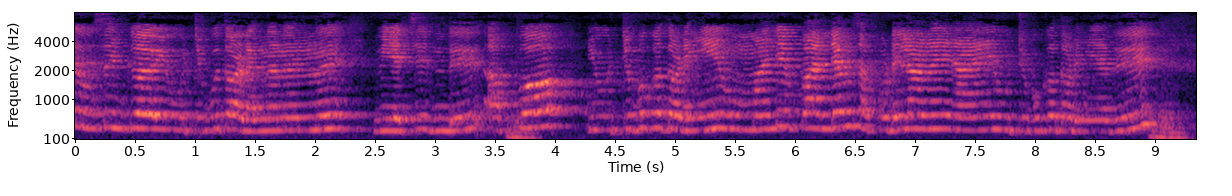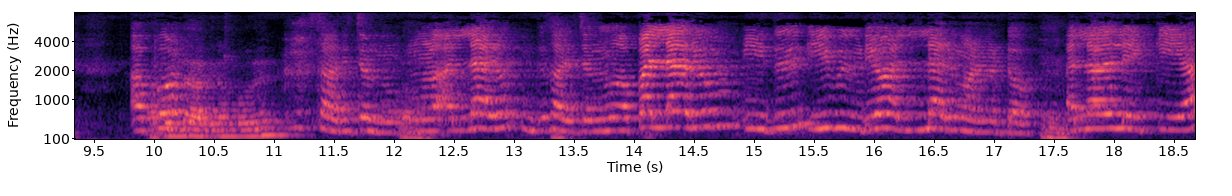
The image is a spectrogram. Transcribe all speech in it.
ദിവസം എനിക്ക് യൂട്യൂബ് തുടങ്ങണമെന്ന് വിചാരിച്ചിട്ടുണ്ട്. അപ്പൊ യൂട്യൂബ് ഒക്കെ തുടങ്ങി. ഉമ്മാന്റെ ഉപ്പാന്റെ സപ്പോർട്ടിലാണ് ഞാൻ യൂട്യൂബ് ഒക്കെ തുടങ്ങിയത്. ഉം. അപ്പൊ സാധിച്ചു എല്ലാരും എനിക്ക് സാധിച്ചു അപ്പൊ എല്ലാരും ഇത് ഈ വീഡിയോ എല്ലാരും കാണണം കേട്ടോ എല്ലാരും ലൈക്ക് ചെയ്യുക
